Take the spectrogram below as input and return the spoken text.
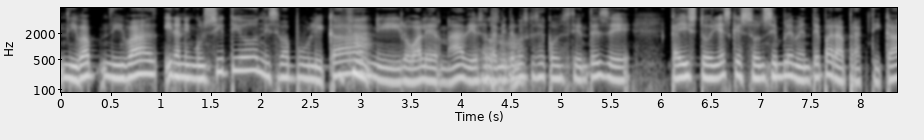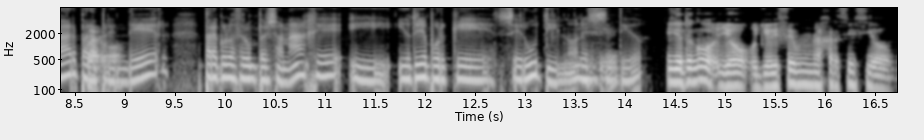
ni va, ni va a ir a ningún sitio, ni se va a publicar, ni lo va a leer nadie. O sea, también tenemos que ser conscientes de que hay historias que son simplemente para practicar, para Claro. aprender, para conocer un personaje y, y no tiene por qué ser útil, ¿no? En Sí, ese sí. sentido. Y yo tengo, yo, yo hice un ejercicio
